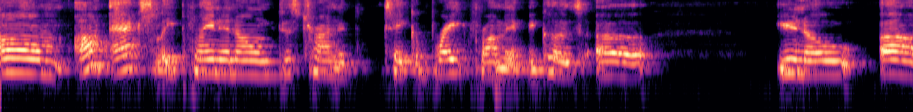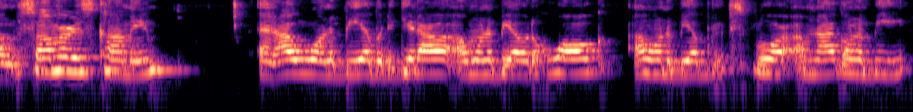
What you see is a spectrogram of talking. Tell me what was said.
Um, I'm actually planning on just trying to take a break from it because, uh, you know, um, summer is coming and I want to be able to get out. I want to be able to walk. I want to be able to explore. I'm not going to be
